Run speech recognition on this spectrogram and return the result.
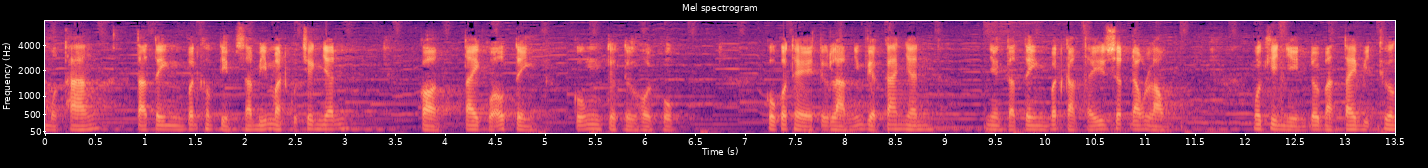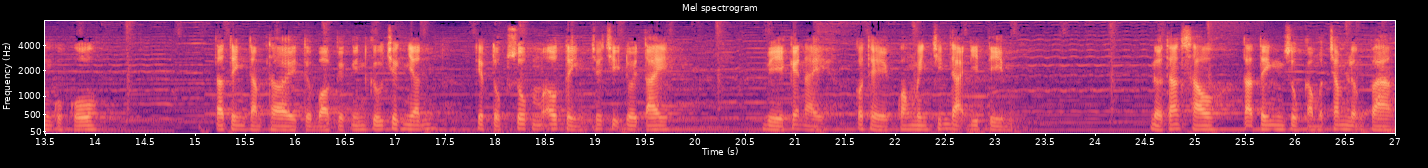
một tháng Tạ tinh vẫn không tìm ra bí mật của chiếc nhẫn, Còn tay của Âu Tình Cũng từ từ hồi phục. Cô có thể tự làm những việc cá nhân, Nhưng tạ tinh vẫn cảm thấy rất đau lòng. Mỗi khi nhìn đôi bàn tay bị thương của cô, Tạ tinh tạm thời từ bỏ việc nghiên cứu chiếc nhẫn, Tiếp tục giúp Âu Tình chữa trị đôi tay, Vì cái này có thể quang minh chính đại đi tìm. Nửa tháng sau, Tạ tinh dùng cả 100 lượng vàng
